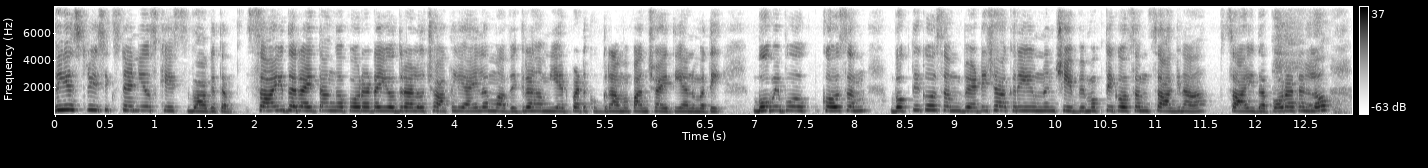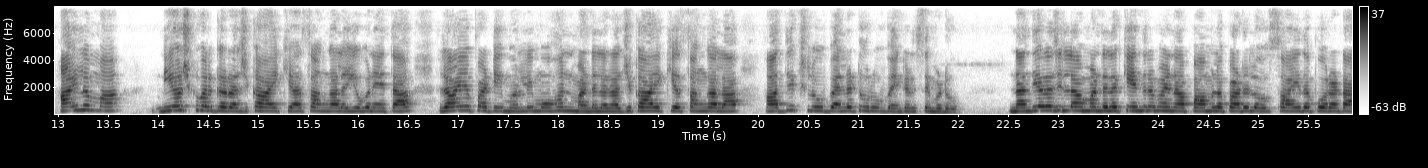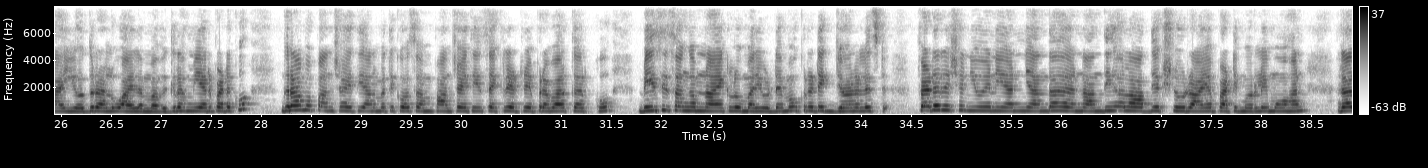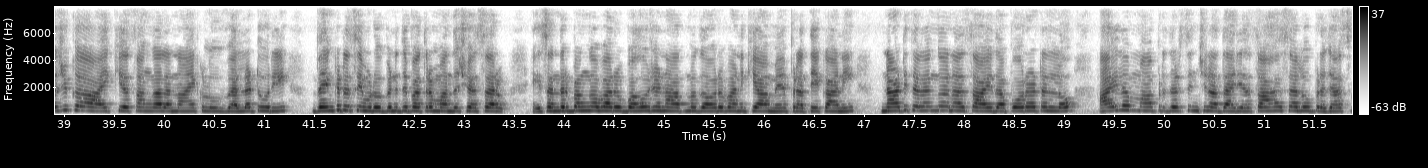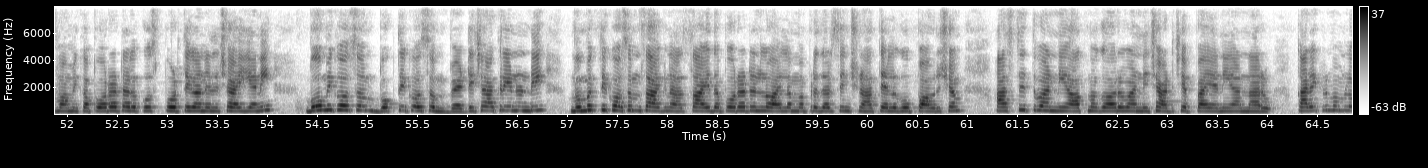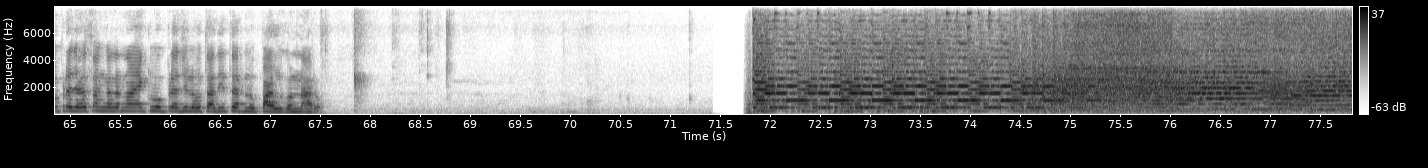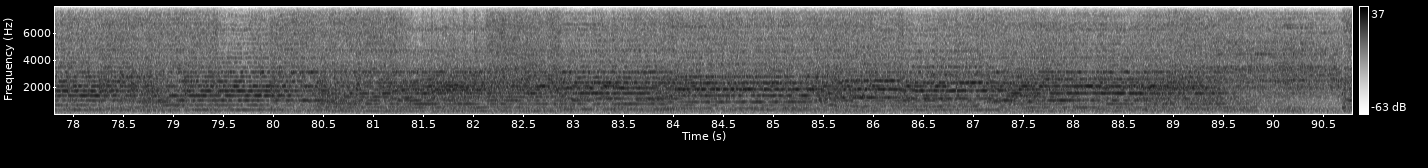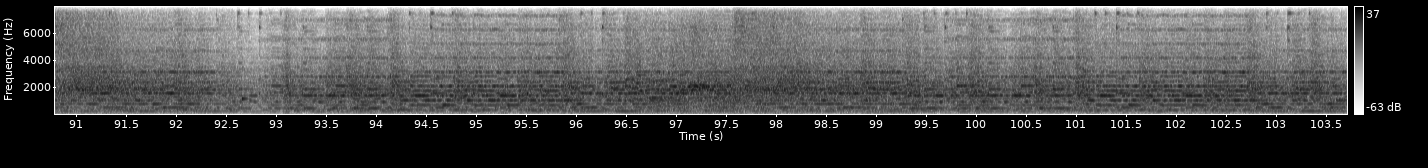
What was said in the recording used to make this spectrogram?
VS three six nine న్యూస్కి స్వాగతం. సాయుధ రైతాంగ పోరాట యోధురాలు చాకలి ఐలమ్మ విగ్రహం ఏర్పాటుకు గ్రామ పంచాయతీ అనుమతి. భూమి కోసం భక్తి కోసం వెటి చాకరీ నుంచి విముక్తి కోసం సాగిన సాయుధ పోరాటంలో ఐలమ్మ నియోజకవర్గ రజక ఐక్య సంఘాల యువనేత రాయపాటి మురళీమోహన్ మండల రజక ఐక్య సంఘాల అధ్యక్షులు వెల్లటూరు వెంకటసింహుడు. నంద్యాల జిల్లా మండల కేంద్రమైన పాములపాడులో సాయుధ పోరాట యోధురాలు ఐలమ్మ విగ్రహం ఏర్పాటుకు గ్రామ పంచాయతీ అనుమతి కోసం పంచాయతీ సెక్రటరీ ప్రభాకర్కు బీసీ సంఘం నాయకులు మరియు democratic journalist federation union Nandihala అధ్యక్షుడు రాయపాటి మురళీమోహన్ రజక ఐక్య సంఘాల నాయకులు వెల్లటూరి వెంకటశివుడు వినతి పత్రం అందజేశారు. ఈ సందర్భంగా వారు బహుజన ఆత్మ గౌరవానికి ఆమె ప్రత్యేక అని నాటి తెలంగాణ సాయుధ పోరాటంలో ఐలమ్మ ప్రదర్శించిన ధైర్య సాహసాలు ప్రజాస్వామిక పోరాటాలకు స్ఫూర్తిగా నిలిచాయని భూమి కోసం భక్తి కోసం వెట్టి చాకరీ నుండి విముక్తి కోసం సాగిన సాయుధ పోరాటంలో ఐలమ్మ ప్రదర్శించిన తెలుగు పౌరుషం అస్తిత్వాన్ని ఆత్మగౌరవాన్ని చాటి చెప్పాయని అన్నారు. కార్యక్రమంలో ప్రజా సంఘాల నాయకులు ప్రజలు తదితరులు పాల్గొన్నారు.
